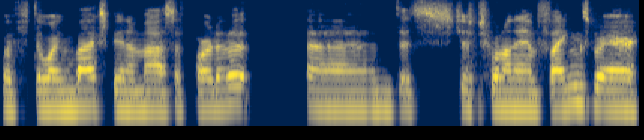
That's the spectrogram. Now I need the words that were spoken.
with the wing backs being a massive part of it, and it's just one of them things where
